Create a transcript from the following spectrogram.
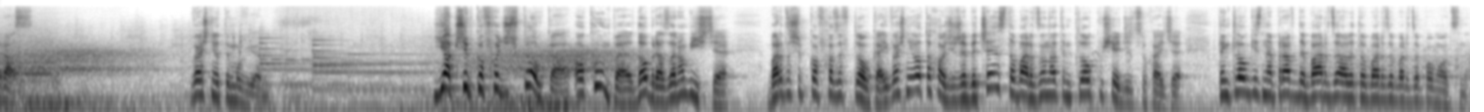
Raz. Właśnie o tym mówiłem. Jak szybko wchodzisz w klołka? O kumpel, dobra, zarobiście. Bardzo szybko wchodzę w klołka i właśnie o to chodzi, żeby często bardzo na tym klołku siedzieć, słuchajcie. Ten klołk jest naprawdę bardzo, ale to bardzo, bardzo pomocny.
